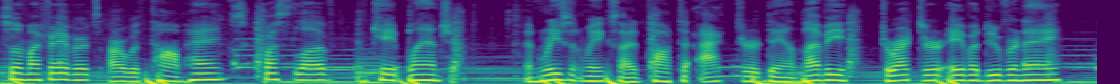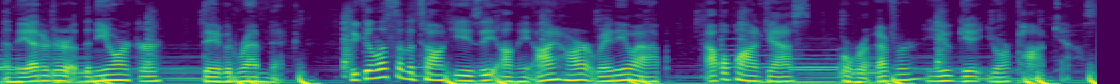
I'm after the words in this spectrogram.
Some of my favorites are with Tom Hanks, Questlove, and Cate Blanchett. In recent weeks, I talked to actor Dan Levy, director Ava DuVernay, and the editor of The New Yorker, David Remnick. You can listen to Talk Easy on the iHeartRadio app, Apple Podcasts, or wherever you get your podcasts.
